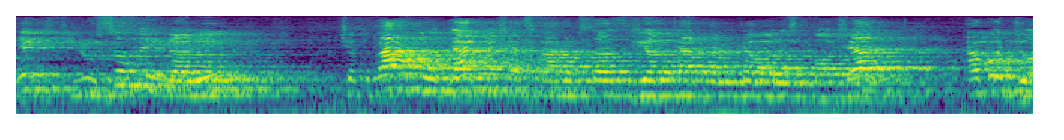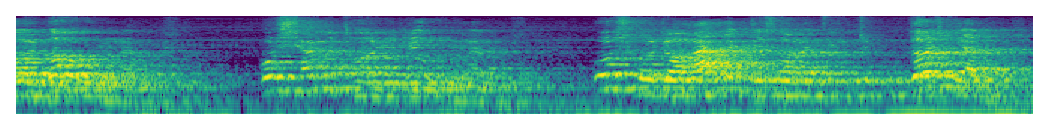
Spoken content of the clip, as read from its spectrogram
یک فیلسوف ایرانی که فهم و درکش از فرهنگساز زیادتر هم توانست باشد اما جایگاه او رو نداشت. اون شم تاریخی او رو نداشت. اون شجاعت و جسارتی که او داشت نداشت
